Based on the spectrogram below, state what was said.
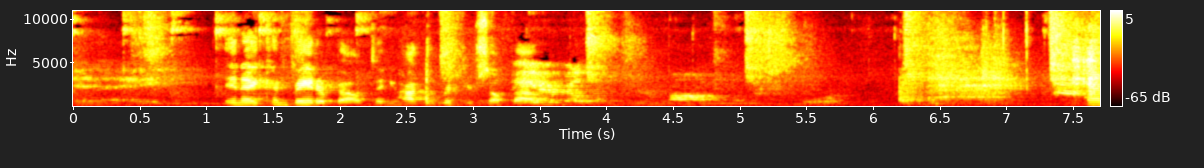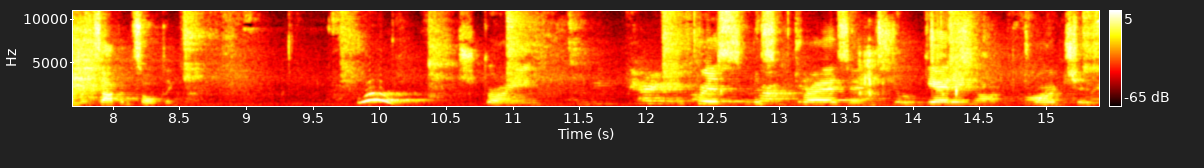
in a in a conveyor belt, and you have to rip yourself out. conveyor belt with your mom in the store. Cameron, stop insulting her. Woo! Destroying Christmas presents, getting torches.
